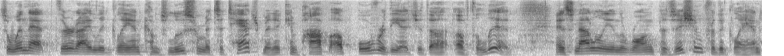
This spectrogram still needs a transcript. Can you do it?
so when that third eyelid gland comes loose from its attachment, it can pop up over the edge of the of the lid. And it's not only in the wrong position for the gland,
